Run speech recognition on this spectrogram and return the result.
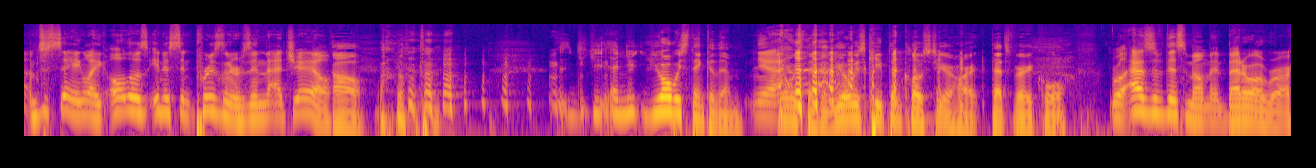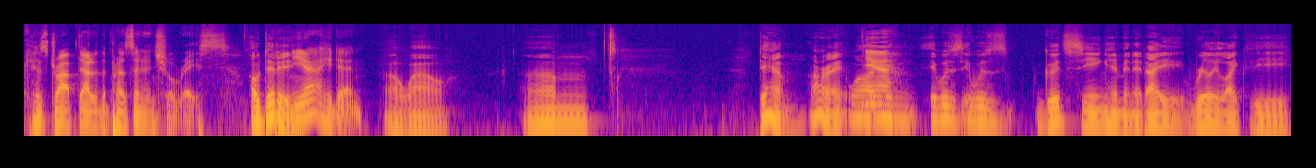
I'm just saying, like all those innocent prisoners in that jail. Oh. You- and you, you always think of them. Yeah. You always think of them. You always keep them close to your heart. That's very cool. Well, as of this moment, Beto O'Rourke has dropped out of the presidential race. Oh, did he? Yeah, he did. Oh, wow. Um. Damn. All right. Well, Yeah. I mean, it was it was good seeing him in it. I really like the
